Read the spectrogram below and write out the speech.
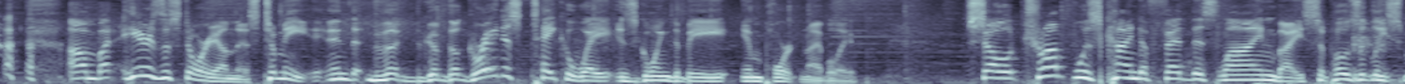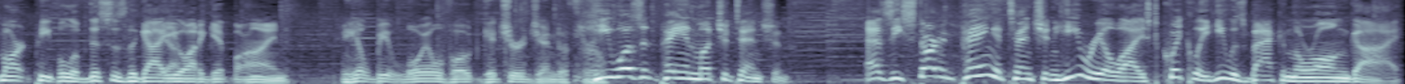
um, but here's the story on this. To me, and the the, the greatest takeaway is going to be important, I believe. So Trump was kind of fed this line by supposedly smart people of this is the guy you ought to get behind. He'll be loyal vote. Get your agenda through. He wasn't paying much attention. As he started paying attention, he realized quickly he was backing the wrong guy.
